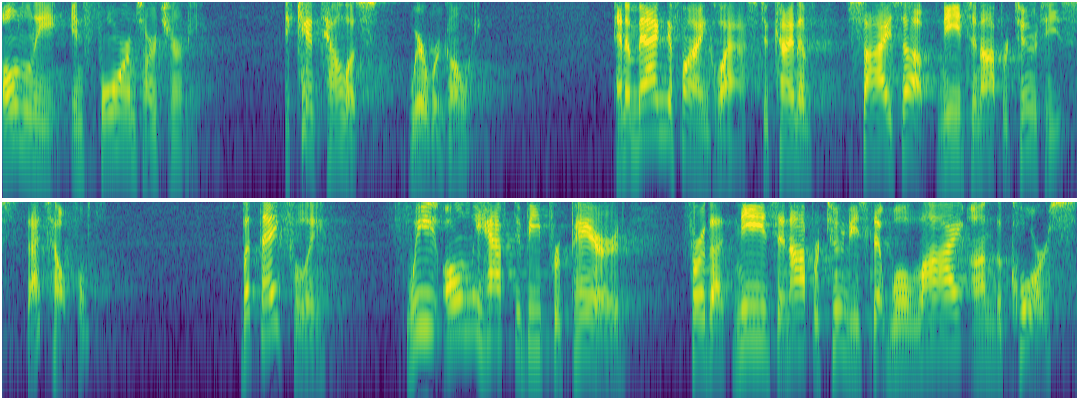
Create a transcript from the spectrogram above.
only informs our journey, it can't tell us where we're going and a magnifying glass to kind of size up needs and opportunities. That's helpful. But thankfully, we only have to be prepared for the needs and opportunities that will lie on the course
